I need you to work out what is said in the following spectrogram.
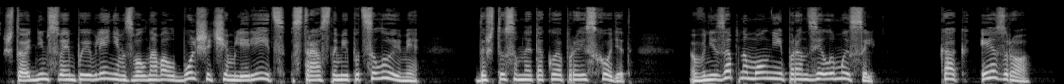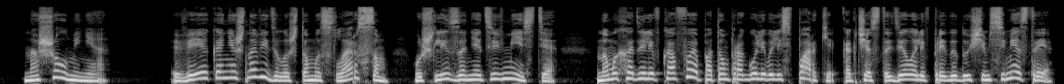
что одним своим появлением взволновал больше, чем Лирейц страстными поцелуями. Да что со мной такое происходит? Внезапно молнией пронзила мысль. Как Эзро нашел меня? Вея, конечно, видела, что мы с Ларсом ушли с занятий вместе — но мы ходили в кафе, потом прогуливались в парке, как часто делали в предыдущем семестре,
